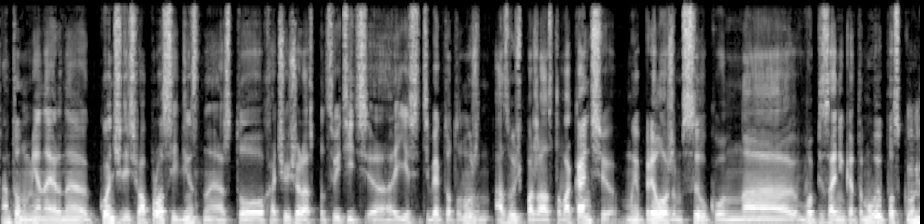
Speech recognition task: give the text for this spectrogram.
Антон, у меня, наверное, кончились вопросы. Единственное, что хочу еще раз подсветить, э, если тебе кто-то нужен, озвучь, пожалуйста, вакансию. Мы приложим ссылку на, в описании к этому выпуску. Угу.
